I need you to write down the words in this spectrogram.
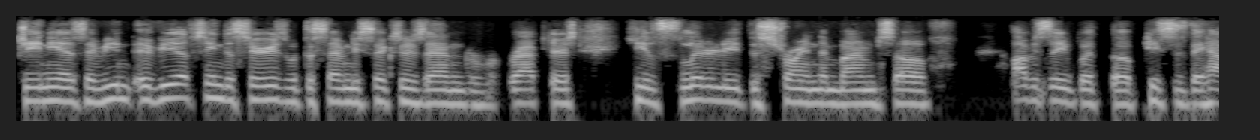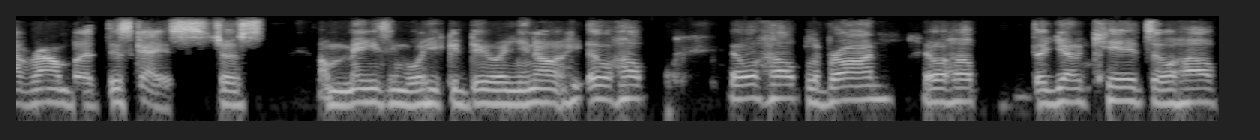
genius. If you if you have seen the series with the 76ers and Raptors, he's literally destroying them by himself. Obviously, with the pieces they have around, but this guy is just amazing what he could do, and you know it'll help. It'll help LeBron. It'll help the young kids. It'll help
